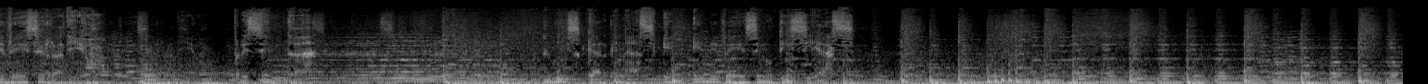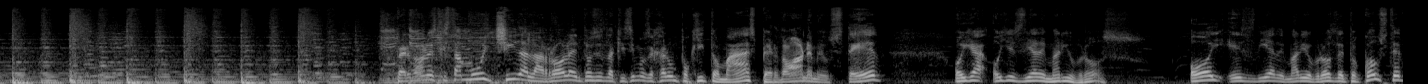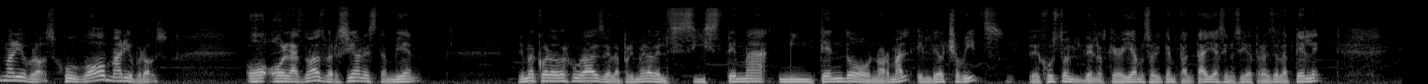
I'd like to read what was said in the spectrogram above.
MBS Radio presenta Luis Cárdenas en MBS Noticias. Perdón, es que está muy chida la rola, entonces la quisimos dejar un poquito más. Perdóneme usted. Oiga, hoy es día de Mario Bros. Hoy es día de Mario Bros. ¿Le tocó a usted Mario Bros? ¿Jugó Mario Bros? O, las nuevas versiones también. Yo me acuerdo haber jugado desde la primera del sistema Nintendo normal, el de 8 bits, justo el de los que veíamos ahorita en pantalla, si nos sigue a través de la tele.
